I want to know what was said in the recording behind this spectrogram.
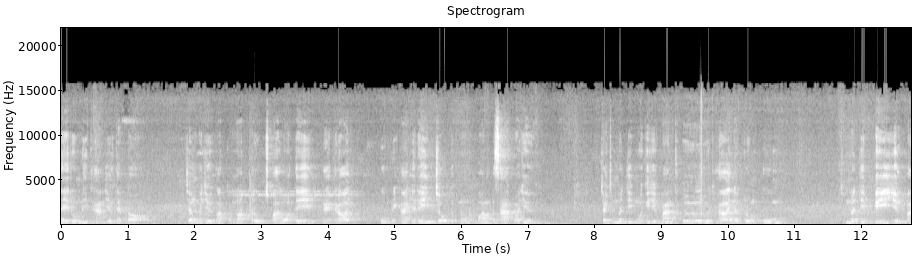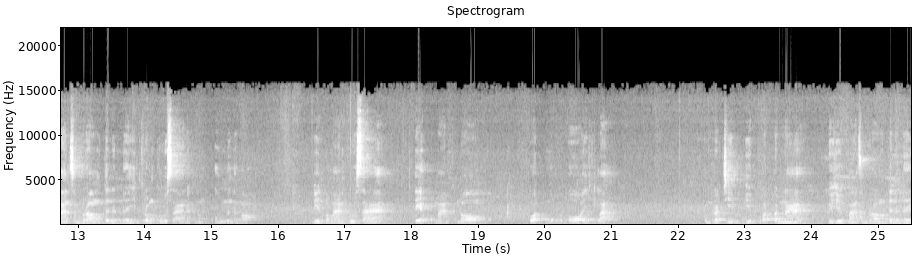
នៃរមណីយដ្ឋានយើងតែម្ដងអញ្ចឹងបើយើងអត់កំណត់ព្រំច្បាស់លាស់ទេថ្ងៃក្រោយភូមិនេះអាចរីកចូលទៅក្នុងតំបន់ប្រាសាទរបស់យើងអញ្ចឹងចំណុចទី1គឺយើងបានធ្វើរួចហើយនៅព្រំភូមិ ចំណុចទី2យើងបានសម្រង់ទិន្នន័យក្រុមគ្រួសារនៅក្នុងភូមិនឹងទាំងអស់មានប្រមាណគ្រួសារផ្ទះប្រមាណខ្នងគាត់មុខរបរអីខ្លះកម្រិតជីវភាពគាត់ប៉ុណ្ណាគឺយើងបានសម្រង់ទិន្នន័យ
